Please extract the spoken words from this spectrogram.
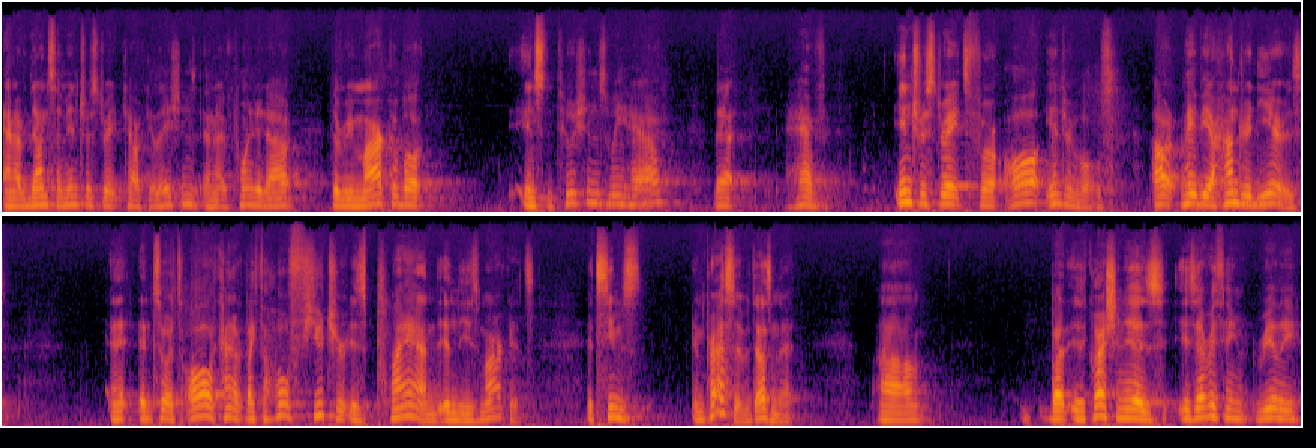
and I've done some interest rate calculations, and I've pointed out the remarkable institutions we have that have interest rates for all intervals out maybe 100 years. And, it, and so it's all kind of like the whole future is planned in these markets. It seems impressive, doesn't it? Um, but the question is is everything really.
